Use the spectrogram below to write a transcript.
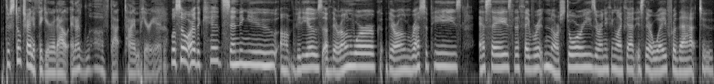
but they're still trying to figure it out. And I love that time period. Well, so are the kids sending you um, videos of their own work, their own recipes? Essays that they've written or stories or anything like that? Is there a way for that to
